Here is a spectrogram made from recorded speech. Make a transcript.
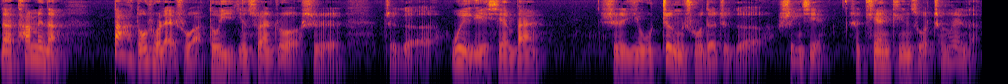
那他们呢，大多数来说啊，都已经算作是这个位列仙班，是有证书的这个神仙，是天庭所承认的，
